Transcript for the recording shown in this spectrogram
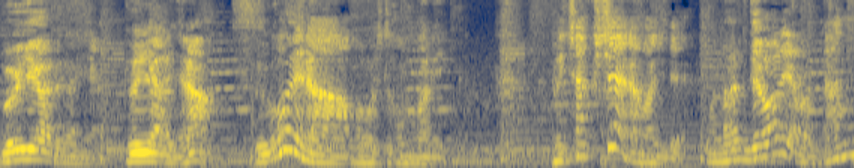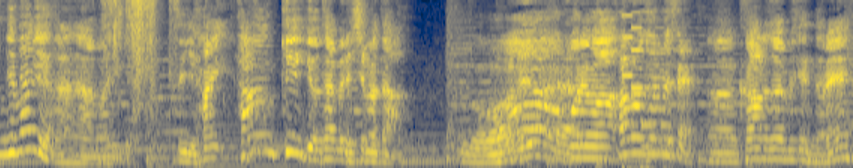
VR なんや。VR でな。すごいなこの人ほんまに。めちゃくちゃやなマジで。もう何でもあるやろ。なんでもありやからなマジで。次はい。パンケーキを食べる柴田。これは。彼女目線。うん彼女目線だね、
